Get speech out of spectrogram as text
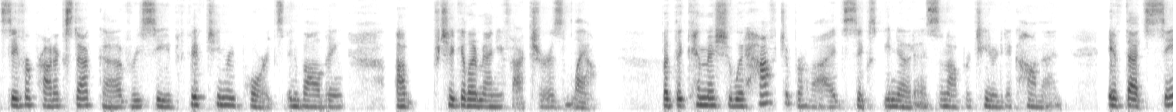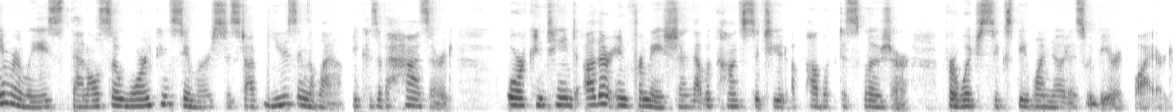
saferproducts.gov received 15 reports involving a particular manufacturer's lamp, but the Commission would have to provide 6B notice an opportunity to comment if that same release then also warned consumers to stop using the lamp because of a hazard or contained other information that would constitute a public disclosure for which 6B1 notice would be required.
